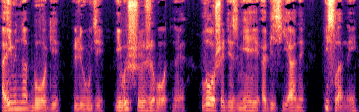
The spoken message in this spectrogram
а именно боги, люди и высшие животные – лошади, змеи, обезьяны и слоны.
